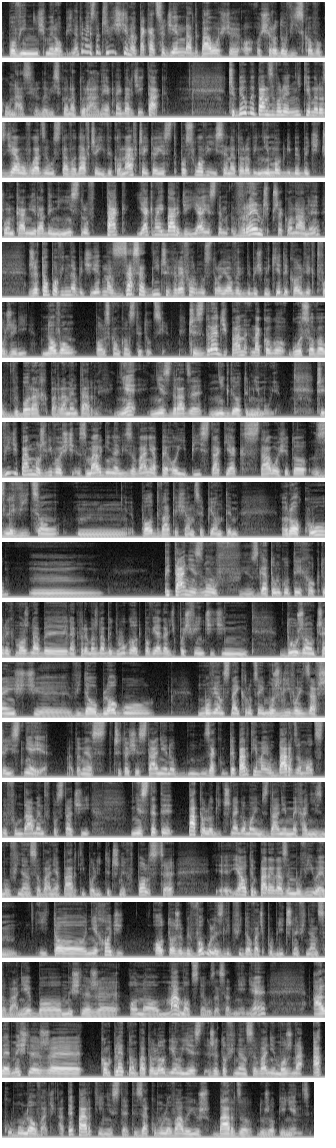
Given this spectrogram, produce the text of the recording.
powinniśmy robić. Natomiast oczywiście no, taka codzienna dbałość o, o środowisko wokół nas, środowisko naturalne, jak najbardziej tak. Czy byłby pan zwolennikiem rozdziału władzy ustawodawczej i wykonawczej, to jest posłowie i senatorowie nie mogliby być członkami Rady Ministrów? Tak, jak najbardziej. Ja jestem wręcz przekonany, że to powinna być jedna z zasadniczych reform ustrojowych, gdybyśmy kiedykolwiek tworzyli nową polską konstytucję. Czy zdradzi pan, na kogo głosował w wyborach parlamentarnych? Nie, nie zdradzę, nigdy o tym nie mówię. Czy widzi Pan możliwość zmarginalizowania PO i PiS, tak jak stało się to z lewicą mm, po 2005 roku? Pytanie znów z gatunku tych, o których można by, na które można by długo odpowiadać poświęcić im dużą część e, wideoblogu. Mówiąc najkrócej, możliwość zawsze istnieje. Natomiast czy to się stanie? No, te partie mają bardzo mocny fundament w postaci niestety patologicznego, moim zdaniem, mechanizmu finansowania partii politycznych w Polsce. Ja o tym parę razy mówiłem i to nie chodzi o to, żeby w ogóle zlikwidować publiczne finansowanie, bo myślę, że ono ma mocne uzasadnienie, ale myślę, że kompletną patologią jest, że to finansowanie można akumulować, a te partie niestety zakumulowały już bardzo dużo pieniędzy.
